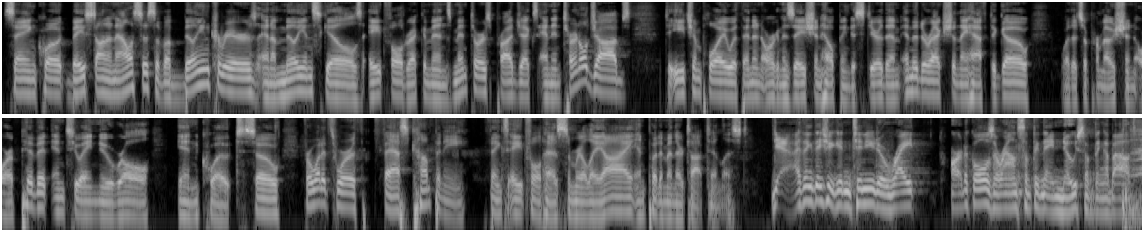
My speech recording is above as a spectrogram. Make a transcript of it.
saying, quote, based on analysis of a billion careers and a million skills, Eightfold recommends mentors, projects, and internal jobs to each employee within an organization, helping to steer them in the direction they have to go, whether it's a promotion or a pivot into a new role, end quote. So for what it's worth, Fast Company thinks Eightfold has some real AI and put them in their top 10 list. Yeah, I think they should continue to write articles around something they know something about.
